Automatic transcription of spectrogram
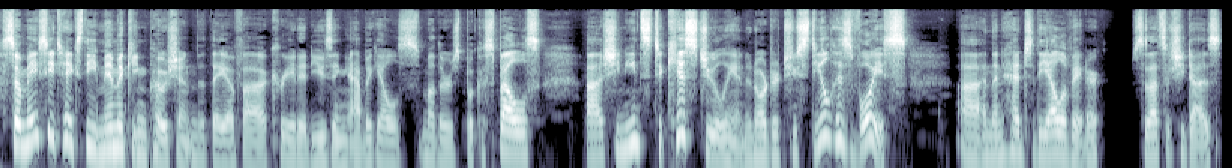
So Macy takes the mimicking potion that they have uh, created using Abigail's mother's book of spells. Uh, she needs to kiss Julian in order to steal his voice, uh, and then head to the elevator. So that's what she does.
